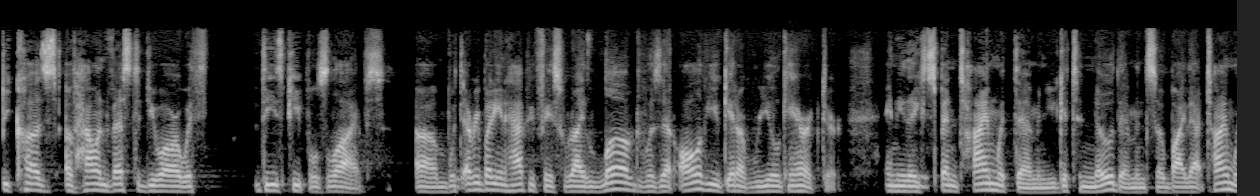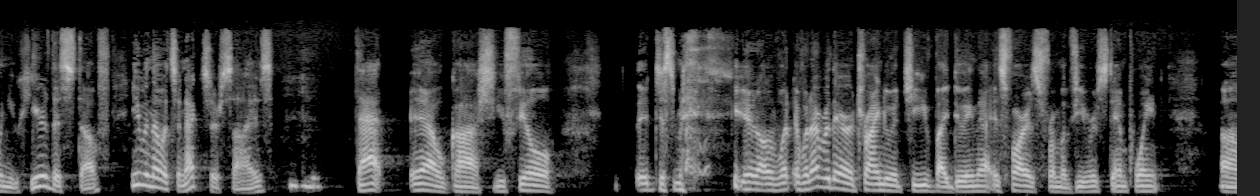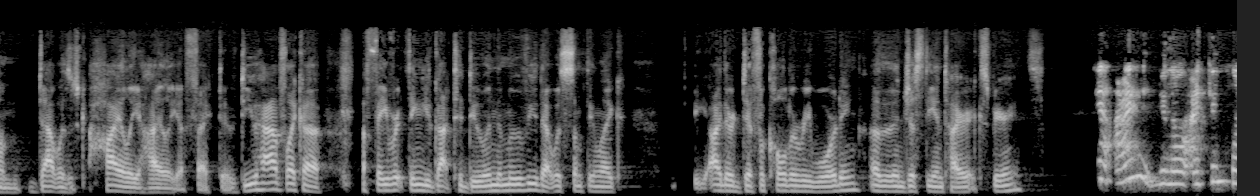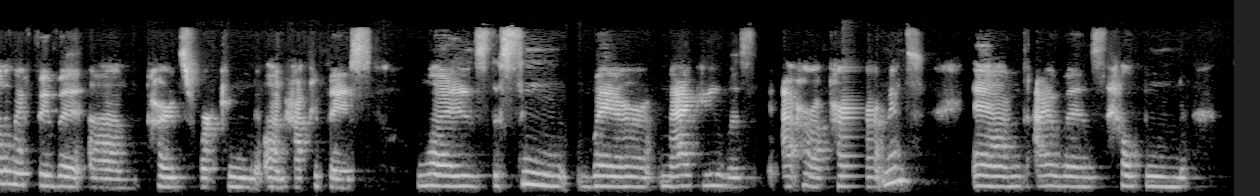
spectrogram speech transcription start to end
because of how invested you are with these people's lives. Um, with everybody in Happy Face, what I loved was that all of you get a real character and they spend time with them and you get to know them. And so by that time, when you hear this stuff, even though it's an exercise, mm-hmm. that, yeah, oh gosh, you feel it just, you know, whatever they're trying to achieve by doing that, as far as from a viewer standpoint, um, that was highly highly effective. Do you have like a, a favorite thing you got to do in the movie that was something like either difficult or rewarding other than just the entire experience? Yeah i you know i think one of my favorite um, parts working on happy face was the scene where maggie was at her apartment and i was helping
